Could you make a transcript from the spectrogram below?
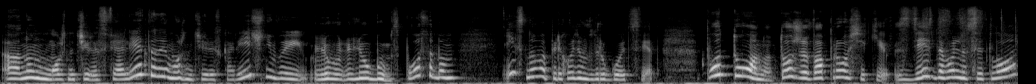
а, ну, можно через фиолетовый, можно через коричневый, любым способом. И снова переходим в другой цвет. По тону тоже вопросики. Здесь довольно светло,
